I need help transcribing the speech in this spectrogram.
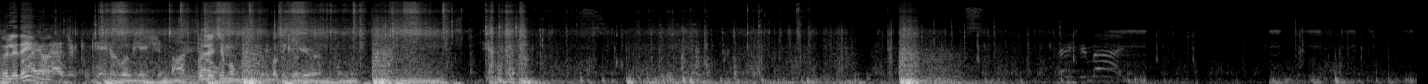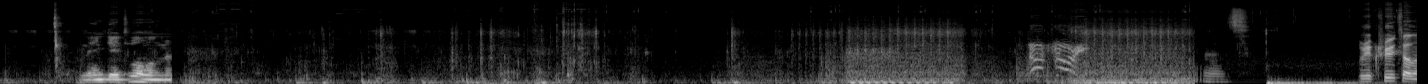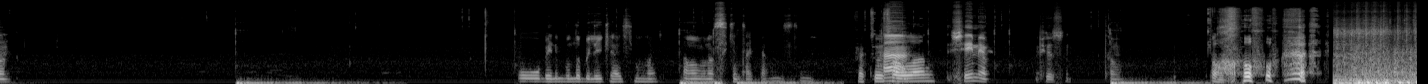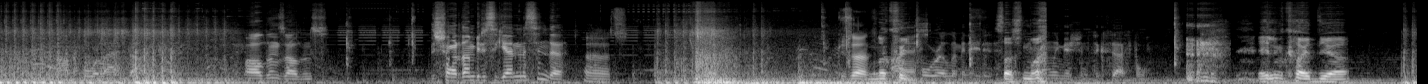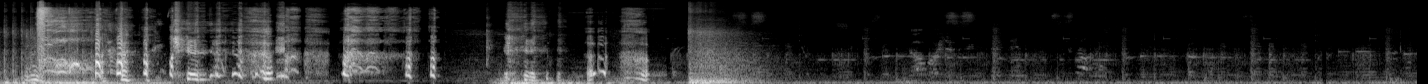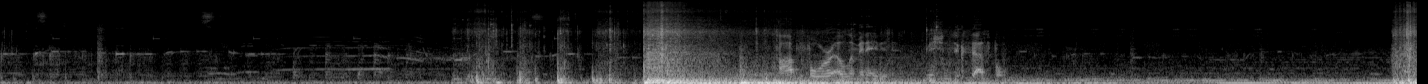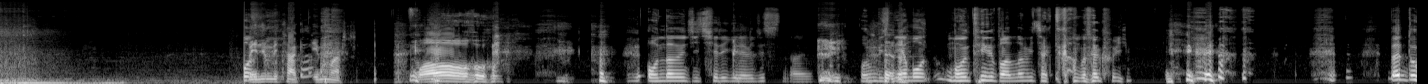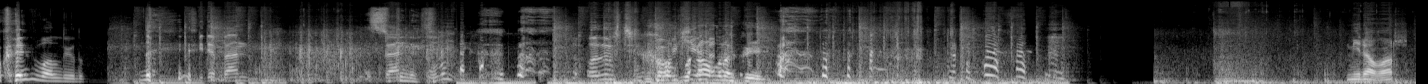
Öyle değil mi? Öleceğim amına koyayım bakıyorum. Main gate'i bulamam ben. Evet. Recruit alın. Oo benim bunda bile hikayem var. Ama buna skin takar mısın? Faktörü Ha. sallan. Şey mi yapıyorsun? Oh. Op four last. Aldınız aldınız. Dışarıdan birisi gelmesin de. evet. Güzel. Buna. Four eliminated. Saçma. Friendly mission successful. Elim kaydı ya. successful. Benim bir taktiğim var. Wow. Ondan önce içeri girebilirsin. Aynen. Oğlum biz niye Mon Montaigne'i banlamayacaktık amına koyayım. ben Doka'yı mı banlıyordum? Bir de ben ben Spinner. oğlum oğlum çok komik ya. amına koyayım. Mira var.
